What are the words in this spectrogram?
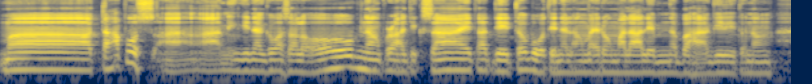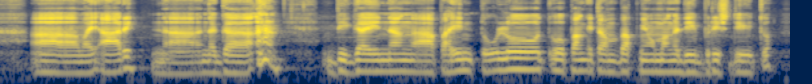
matapos ang aming ginagawa sa loob ng project site. At dito buti na lang mayroong malalim na bahagi dito ng ah, may-ari na nag bigay ng ah, pahintulot upang itambak yung mga debris dito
